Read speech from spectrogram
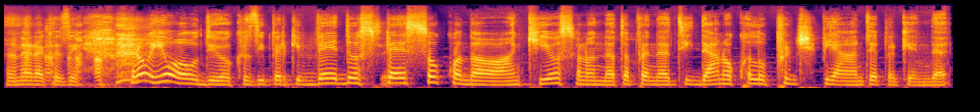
non era così. Però io odio così perché vedo spesso quando anch'io sono andata a prendere, ti danno quello principiante perché ne-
